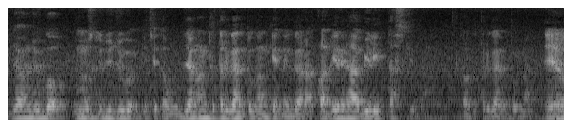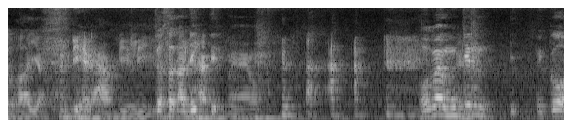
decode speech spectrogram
jangan juga mus setuju juga kita tahu jangan ketergantungan kayak negara kalau direhabilitas gitu kalau ketergantungan Iya. bahaya Direhabilitasi. kesan adiktif mel oh mel mungkin Iko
